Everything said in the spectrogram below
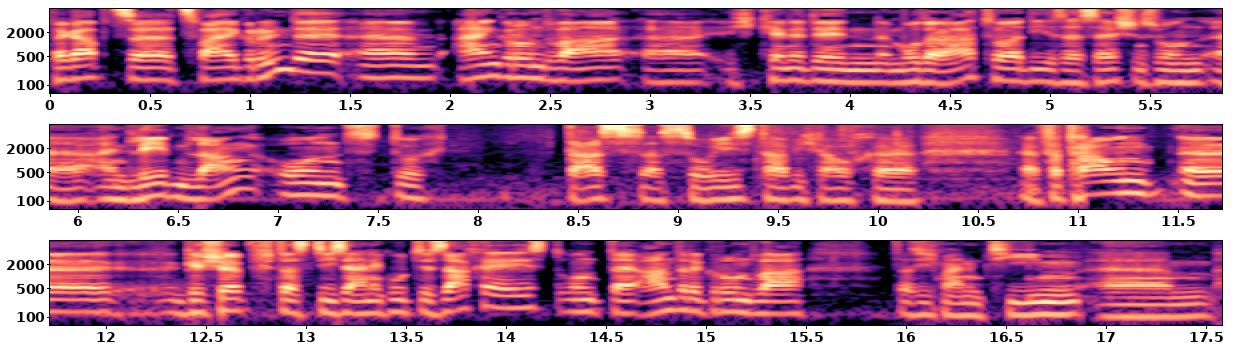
Da gab es äh, zwei Gründe. Ähm, ein Grund war, äh, ich kenne den Moderator dieser Session schon äh, ein Leben lang und durch das, das so ist, habe ich auch äh, äh, Vertrauen äh, geschöpft, dass dies eine gute Sache ist. Und der andere Grund war, dass ich meinem Team ähm,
